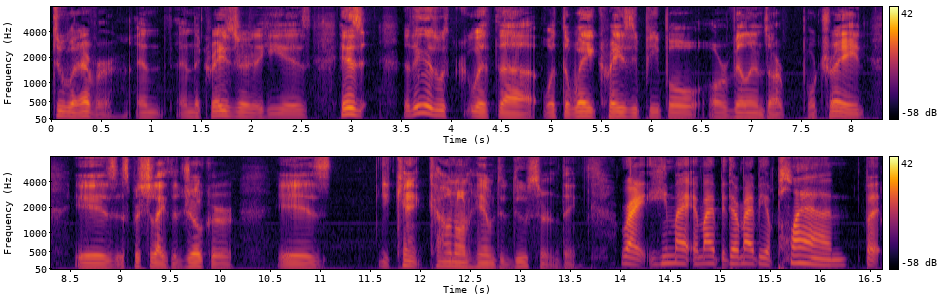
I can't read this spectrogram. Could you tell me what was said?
do whatever, and and the crazier he is, his the thing is with with uh with the way crazy people or villains are portrayed is especially like the Joker is you can't count on him to do certain things. right he might it might be there might be a plan but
